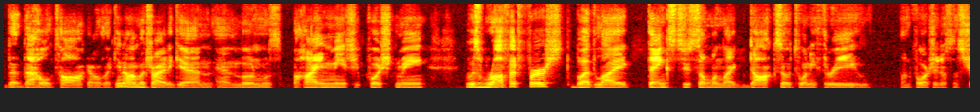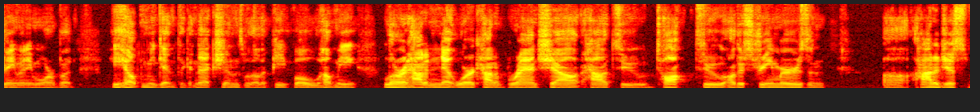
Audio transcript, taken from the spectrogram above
that that whole talk. And I was like, you know, I'm gonna try it again. And Moon was behind me. She pushed me. It was rough at first, but like thanks to someone like Doxo23, who unfortunately doesn't stream anymore, but he helped me get into connections with other people, helped me learn how to network, how to branch out, how to talk to other streamers, and uh, how to just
